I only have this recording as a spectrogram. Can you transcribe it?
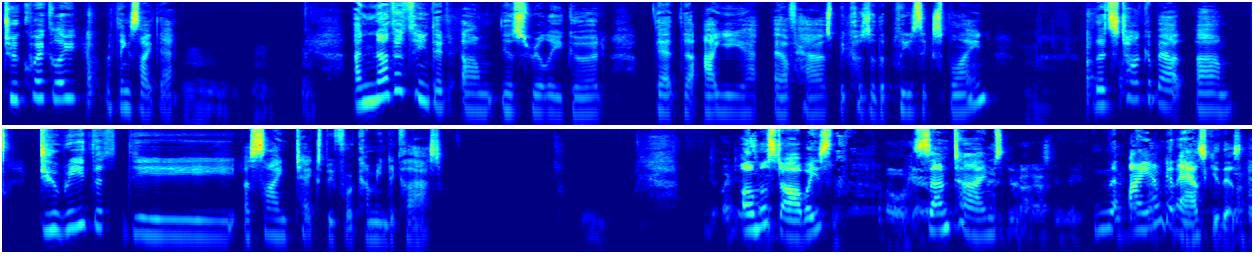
too quickly or things like that. Mm. Another thing that um, is really good that the IEF has because of the please explain. Mm. Let's talk about. Um, do you read the the assigned text before coming to class? Ooh. I did Almost always. Oh, okay. Sometimes. You're not asking me. I am going to ask you this. Oh.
